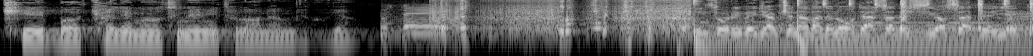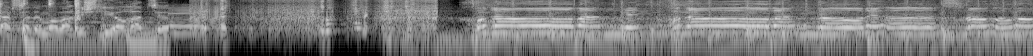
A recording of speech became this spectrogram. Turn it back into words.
که با کلمات نمی‌توانم بگویم. اینطوری بگم که 99 درصدش سیاسته یک درصد ما بقیش لیاقته. خداوند خداوندان اسرار.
